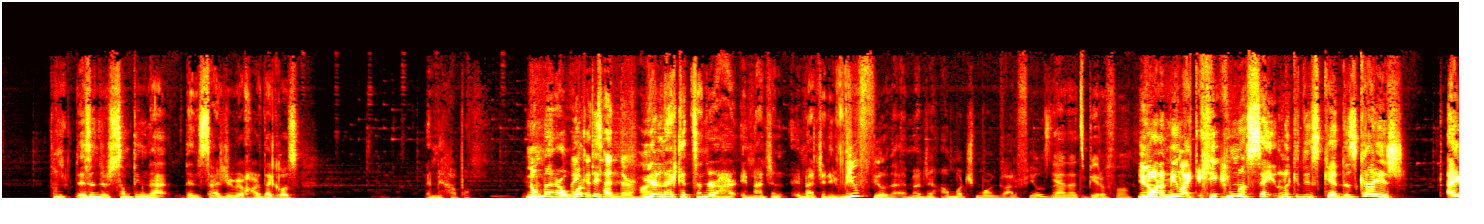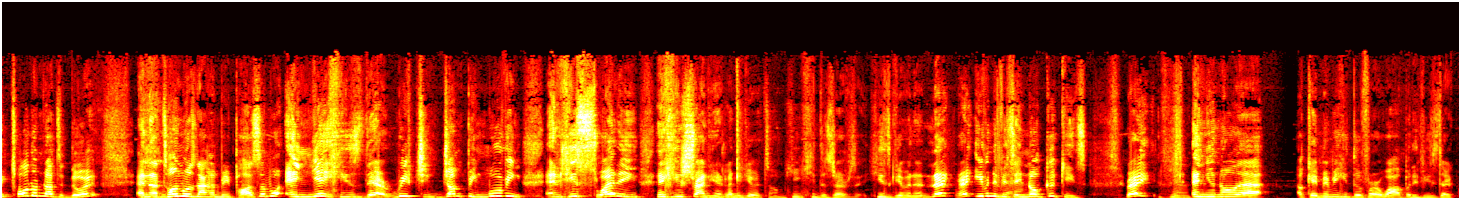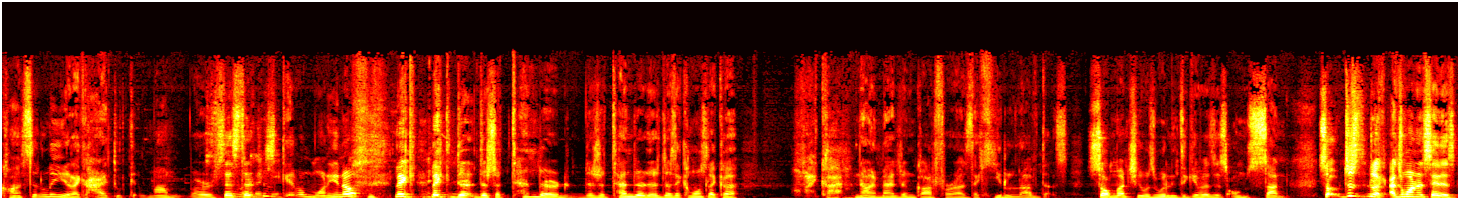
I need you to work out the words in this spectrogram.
Don't, isn't there something that inside of your heart that goes, "Let me help them," no matter Like what a they, tender heart. Yeah, like a tender heart. Imagine, imagine if you feel that. Imagine how much more God feels that. Yeah, that's beautiful. You know what I mean? Like he, he must say, "Look at this kid. This guy is." I told him not to do it, and told was not going to be possible, and yet he's there, reaching, jumping, moving, and he's sweating, and he's trying. Here, let me give it to him. He, he deserves it. He's giving it, right? right? Even if he say no cookies, right? And you know that. Okay, maybe he can do it for a while, but if he's there constantly, you're like, all right, dude, get mom or sister, cookie." just give him one. You know, like like there, there's a tender, there's a tender, there's, there's like almost like a Oh my God. Now imagine God for us that He loved us so much He was willing to give us His own Son. So just look, I just want to say this.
